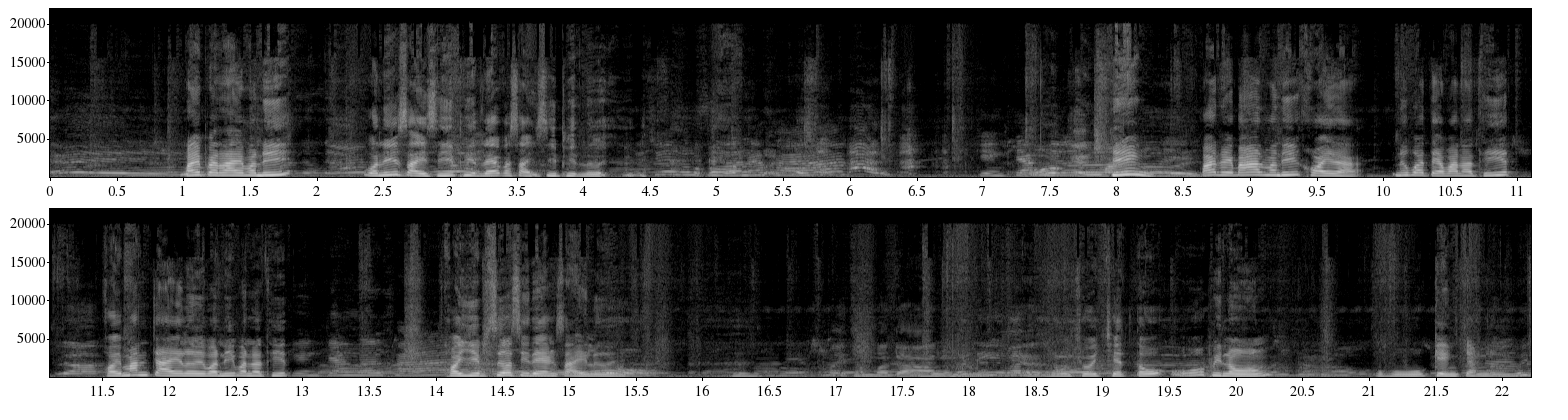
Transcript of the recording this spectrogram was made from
เอ้ยไม่เป็นไรวันนี้ วันนี้ใส่สีผิดแล้วก็ใส่สีผิดเลย ชื่อลุงเสือนะคะ เก่งจังโอ้เลยเก่งมากจริงเลยป้าในบ้านวันนี้คอยน่ะ นึกว่าแต่วันอาทิตย์คอยมั่นใจเลยวันนี้วันอาทิตย์เก่งจังเลยค่ะคอยหยิบเสื้อสีแดงใส่เลยโอ้ไม่ ธรรมดาเลยนะเนี่ยโอ้ช่วยเช็ดโต๊ะโอ้พี่น้อง โอ้โหเก่งจังเลยเว้ย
